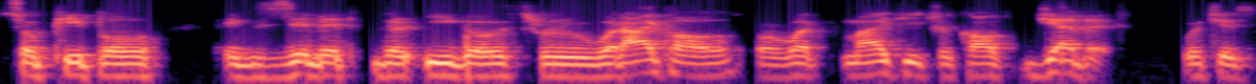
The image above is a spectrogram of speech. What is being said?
So people exhibit their ego through what I call, or what my teacher called, Jevit, which is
